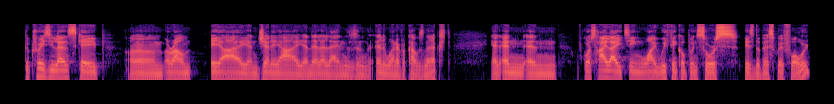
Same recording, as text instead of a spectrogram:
the crazy landscape um, around AI and Gen AI and LLMs and, and whatever comes next. And, and, and of course, highlighting why we think open source is the best way forward.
